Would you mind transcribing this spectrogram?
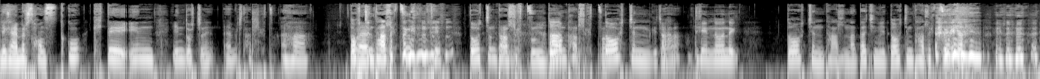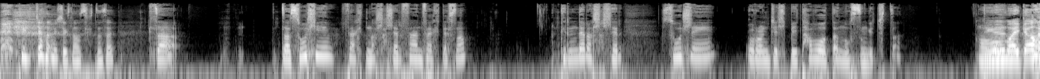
Нэг амар сонсдгоо. Гэхдээ энэ энэ дуу чинь амар таалагдсан. Аха. Дуучин таалагдсан гэнэ. Дуу чинь таалагдсан, Аа, дуу нь таалагдсан. Дуучин гэж Аха. байгаа. Тэгэхээр нөө нэг дуучин таал надаа чиний дуучин таалагдсан. Тэгж байгаа юм шиг сонсогдсон сая. За За сүүлийн факт нь болохоор fun fact байсан. Тэрэн дээр болохоор сүүлийн 3 жил би 5 удаа нүүсэн гэж хэлсэн. Oh Тэгээд- my god.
